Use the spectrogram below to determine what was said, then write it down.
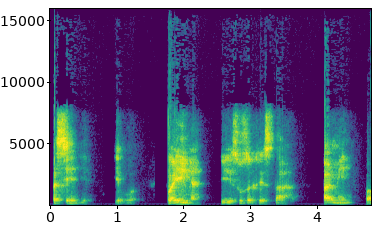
спасение Его. Во имя Иисуса Христа. Аминь.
